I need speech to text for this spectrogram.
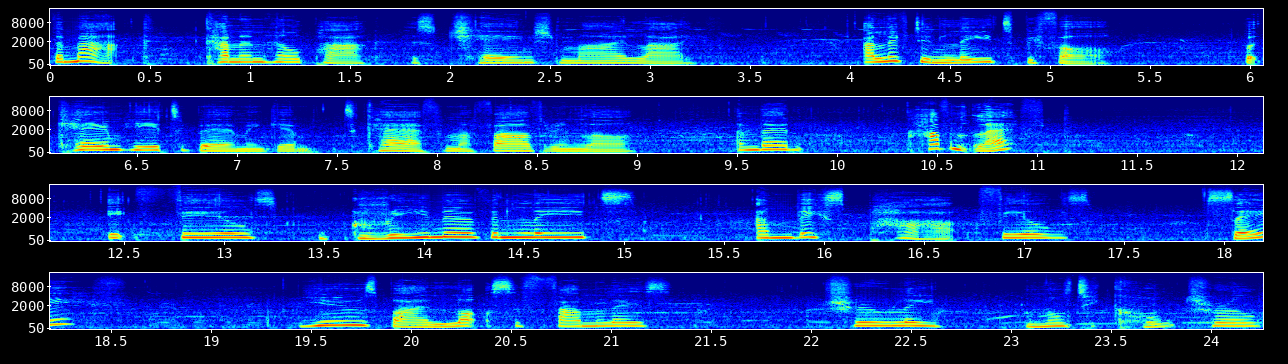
The Mac, Cannon Hill Park, has changed my life. I lived in Leeds before, but came here to Birmingham to care for my father in law, and then haven't left. It feels greener than Leeds, and this park feels safe. Used by lots of families, truly multicultural.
